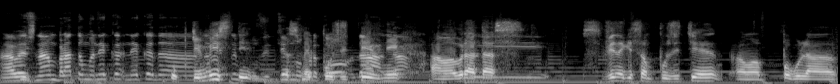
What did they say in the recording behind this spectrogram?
Абе, знам, брата, ма нека, нека да, Оптимисти, да, да сме брато. позитивни. Да, да. ама брат, аз И- винаги съм позитивен, ама по-голяма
